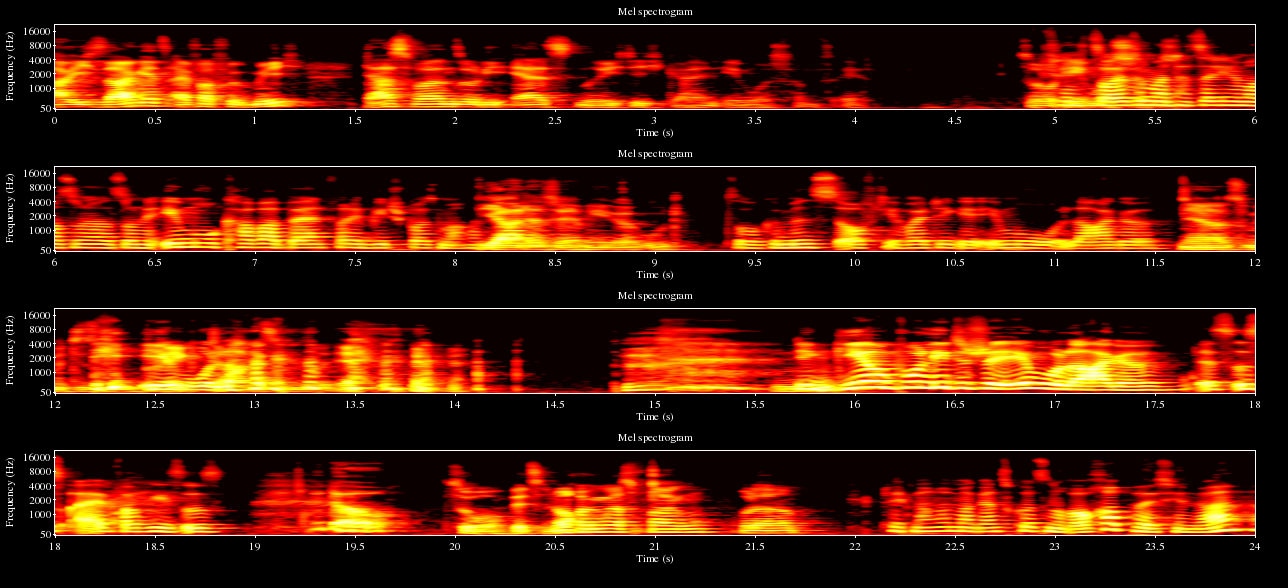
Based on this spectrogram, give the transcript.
aber ich sage jetzt einfach für mich, das waren so die ersten richtig geilen Emo-Songs, ey. So Vielleicht sollte man tatsächlich nochmal so eine, so eine Emo-Coverband von den Beach Boys machen. Ja, das wäre mega gut. So gemünzt auf die heutige Emo-Lage. Ja, so mit diesem Emo-Lage. So. Ja. Die geopolitische Emo-Lage. Es ist einfach, wie es ist. So, willst du noch irgendwas fragen? Oder? Vielleicht machen wir mal ganz kurz ein Raucherpäuschen, wa?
